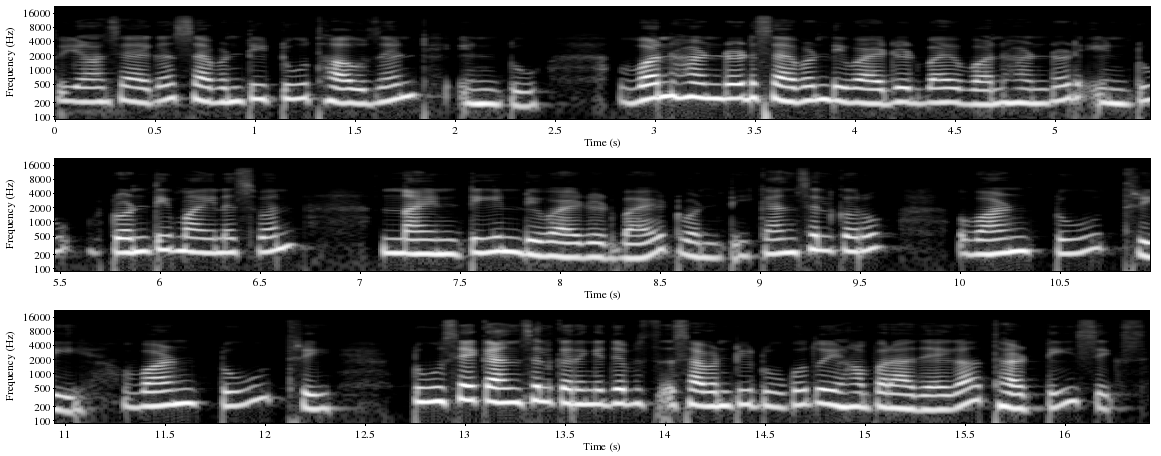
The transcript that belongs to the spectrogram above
तो यहाँ से आएगा seventy two thousand into one hundred seven divided by one hundred into twenty minus one, nineteen divided by twenty. Cancel करो। One two three, one two three. Two से कैंसिल करेंगे जब सेवेंटी टू को तो यहाँ पर आ जाएगा थर्टी सिक्स।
